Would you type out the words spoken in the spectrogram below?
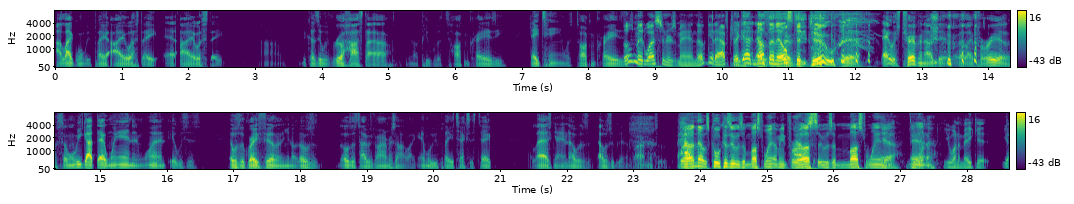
I like when we played Iowa State at Iowa State um, because it was real hostile. You know, people were talking crazy. They team was talking crazy. Those Midwesterners, man, they'll get after they you. They got nothing else to do. yeah, they was tripping out there, bro, like for real. So when we got that win and won, it was just it was a great feeling. You know, those those are the type of environments I like. And when we played Texas Tech, the last game, that was that was a good environment too. Well, and that was cool because it was a must win. I mean, for us, it was a must win. Yeah, you want to you want to make it. Yeah.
